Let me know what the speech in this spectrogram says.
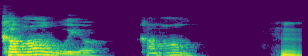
Come home, Julio. Come home. Hmm.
